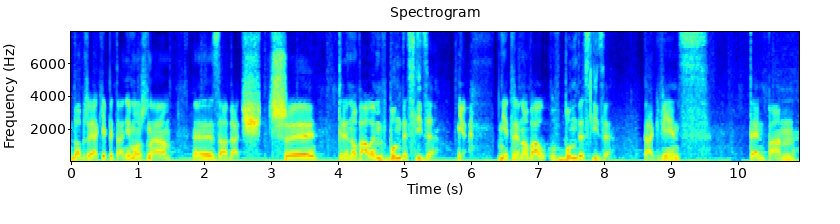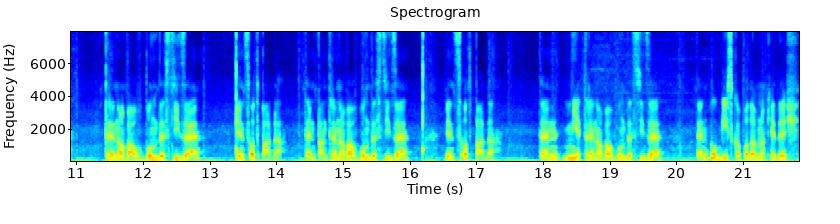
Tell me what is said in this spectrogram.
Dobrze, jakie pytanie można e, zadać? Czy trenowałem w Bundeslidze? Nie. nie trenował w Bundeslidze. Tak więc ten pan trenował w Bundeslidze, więc odpada. Ten pan trenował w Bundeslidze, więc odpada. Ten nie trenował w Bundeslidze. Ten był blisko podobno kiedyś.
